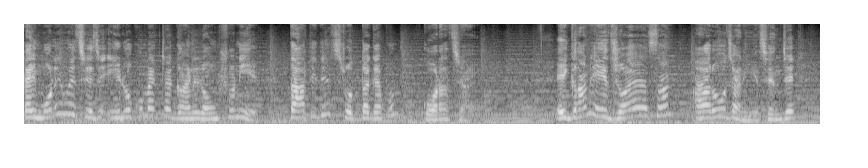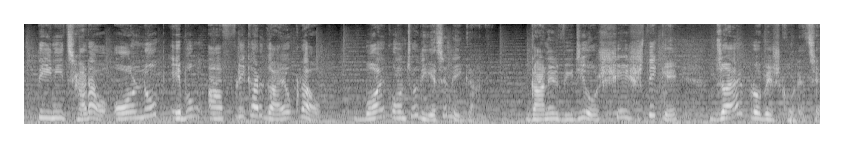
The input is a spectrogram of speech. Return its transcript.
তাই মনে হয়েছে যে এরকম একটা গানের অংশ নিয়ে তাঁতিদের শ্রদ্ধা জ্ঞাপন করা যায়। এই গানে জয়া আসান আরও জানিয়েছেন যে তিনি ছাড়াও অর্ণব এবং আফ্রিকার গায়করাও বয় কণ্ঠ দিয়েছেন এই গান। গানের ভিডিও শেষ দিকে জয়ের প্রবেশ ঘটেছে।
